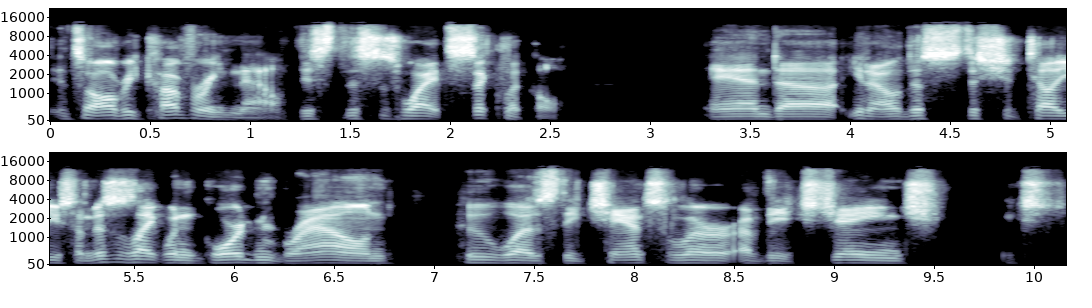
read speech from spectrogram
it's all recovering now. This this is why it's cyclical. And uh, you know, this this should tell you something. This is like when Gordon Brown who was the chancellor of the exchange ex,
